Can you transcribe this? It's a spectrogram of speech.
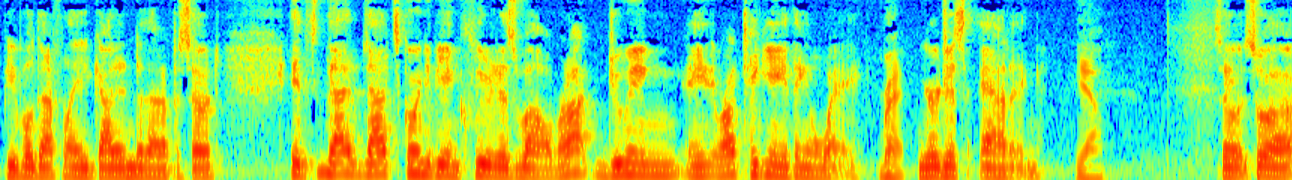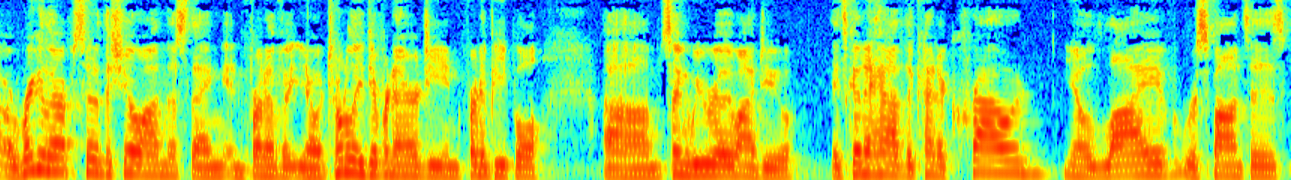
people definitely got into that episode it's that that's going to be included as well we're not doing any, we're not taking anything away Right. we're just adding Yeah. so, so a, a regular episode of the show on this thing in front of a you know totally different energy in front of people, um, something we really want to do. It's going to have the kind of crowd, you know, live responses.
